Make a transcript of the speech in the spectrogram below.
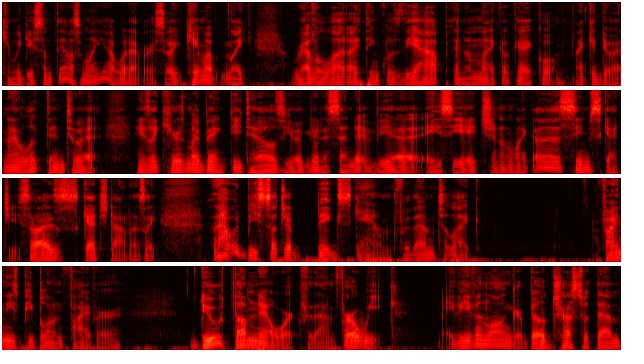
can we do something else?" I'm like, "Yeah, whatever." So he came up like Revolut, I think was the app, and I'm like, "Okay, cool, I can do it." And I looked into it. he's like, "Here's my bank details. You're gonna send it via ACH," and I'm like, "Oh, this seems sketchy." So I sketched out. I was like, "That would be such a big scam for them to like." Find these people on Fiverr, do thumbnail work for them for a week, maybe even longer, build trust with them,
